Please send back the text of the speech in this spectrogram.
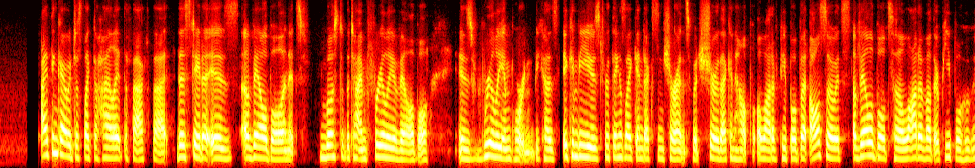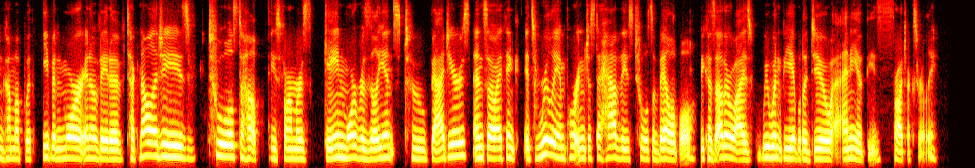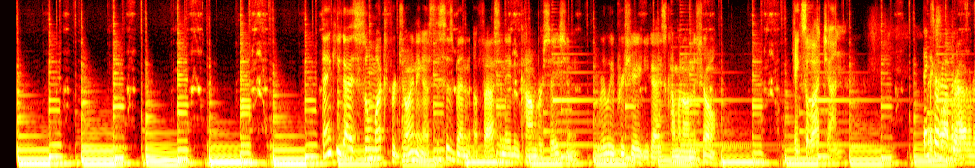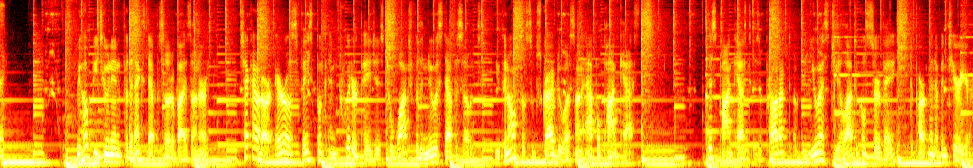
I think I would just like to highlight the fact that this data is available and it's most of the time freely available is really important because it can be used for things like index insurance, which sure that can help a lot of people, but also it's available to a lot of other people who can come up with even more innovative technologies, tools to help these farmers gain more resilience to bad years. And so I think it's really important just to have these tools available because otherwise we wouldn't be able to do any of these projects really. Thank you guys so much for joining us. This has been a fascinating conversation. Really appreciate you guys coming on the show. Thanks a lot, John. Thanks, Thanks for, having, for having me. We hope you tune in for the next episode of Eyes on Earth. Check out our EROS Facebook and Twitter pages to watch for the newest episodes. You can also subscribe to us on Apple Podcasts. This podcast is a product of the U.S. Geological Survey, Department of Interior.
